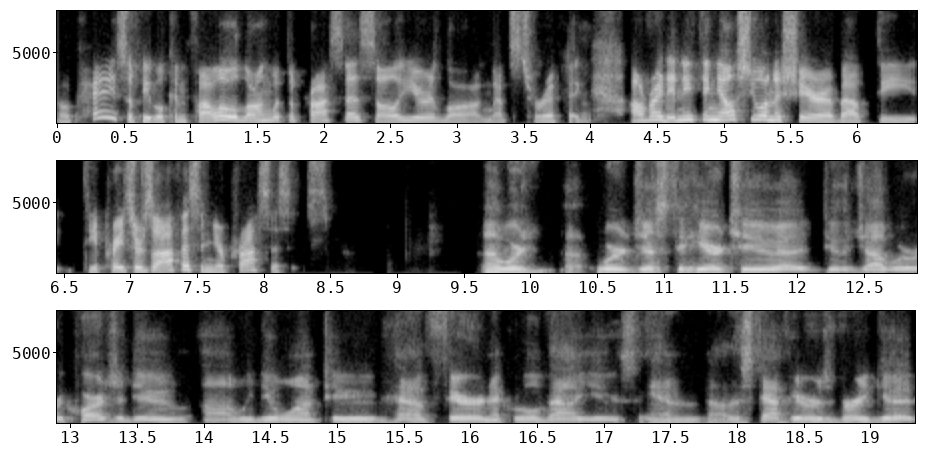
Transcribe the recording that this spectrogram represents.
Okay, so people can follow along with the process all year long. That's terrific. All right, anything else you want to share about the the appraiser's office and your processes? Uh, we're uh, we're just here to uh, do the job we're required to do. Uh, we do want to have fair and equitable values, and uh, the staff here is very good,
